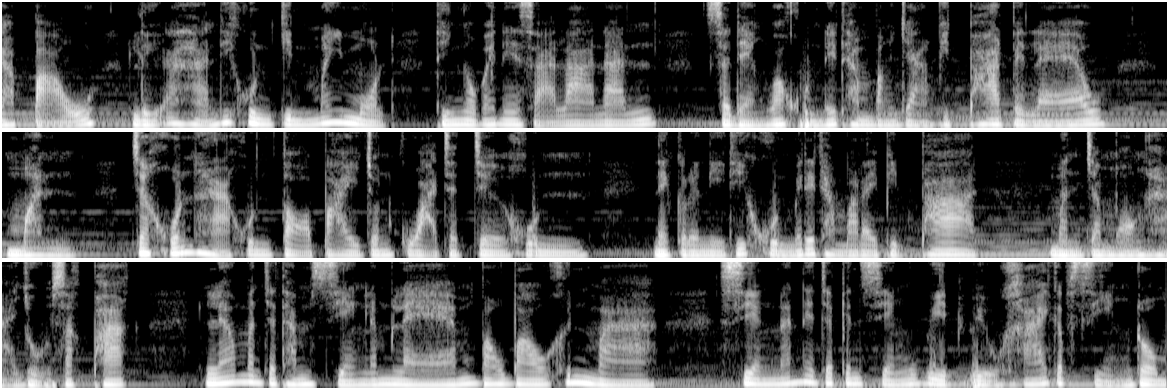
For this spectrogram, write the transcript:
กระเป๋า หรืออาหารที่คุณกินไม่หมด ทิ้งเอาไว้ในศาลานั้น แสดงว่าคุณได้ทำบางอย่างผิดพลาดไปแล้ว มัน จะค้นหาคุณต่อไปจนกว่าจะเจอคุณ ในกรณีที่คุณไม่ได้ทำอะไรผิดพลาด มันจะมองหาอยู่สักพัก แล้วมันจะทำเสียงแหลมๆเบาๆขึ้นมา เสียงนั้นเนี่ยจะเป็นเสียงหวีดวิวคล้ายกับเสียงลม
